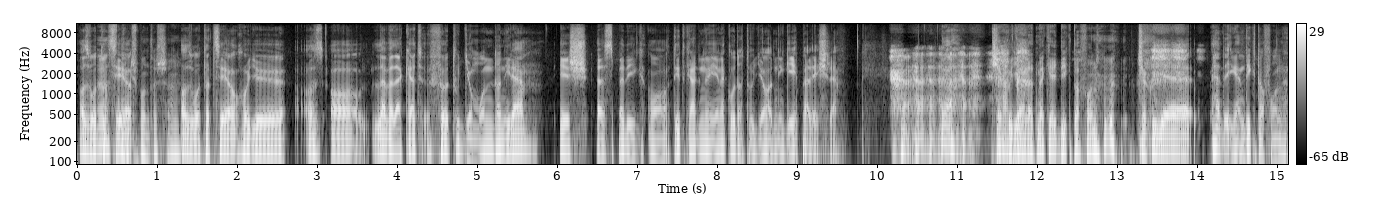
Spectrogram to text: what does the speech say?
Az volt Azt a cél, pontosan. az volt a cél, hogy az a leveleket föl tudja mondani rá, és ez pedig a titkárnőjének oda tudja adni gépelésre. csak hát ugye kellett neki egy diktafon. csak ugye, hát igen, diktafon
